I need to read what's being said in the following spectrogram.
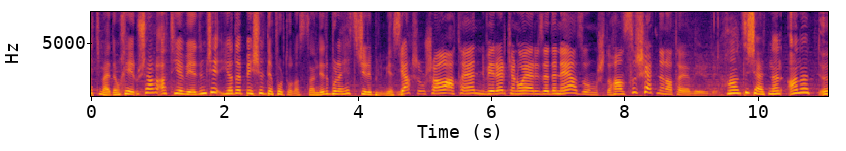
etmədim. Xeyr, uşağı atıya verdim ki, ya da 5 il deport olasan dedi. Bura heç girə bilməyəsən. Yaxşı, uşağı ataya verərkən o ərizədə nə yazılmışdı? Hansı şərtlə ataya verdi? Hansı şərtlə ana ə,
